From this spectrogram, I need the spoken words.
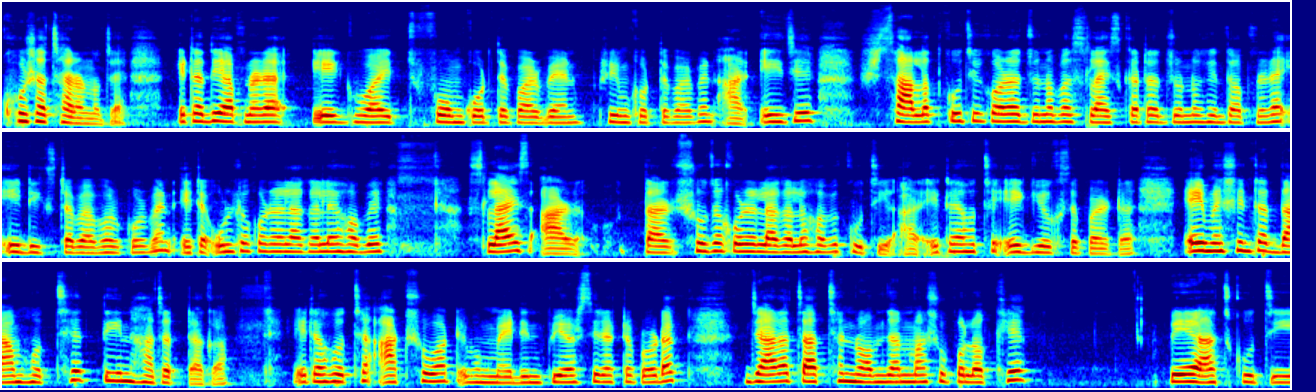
খোসা ছাড়ানো যায়। এটা দিয়ে আপনারা এগ হোয়াইট ফোম করতে পারবেন ক্রিম করতে পারবেন। আর এই যে সালাদ কুচি করার জন্য বা স্লাইস কাটার জন্য কিন্তু আপনারা এই ডিস্কটা ব্যবহার করবেন। এটা উল্টো করে লাগালে হবে স্লাইস আর তার সোজা করে লাগালে হবে কুচি। আর এটা হচ্ছে এগ ইয়োগ সেপারেটার এই মেশিনটার দাম হচ্ছে তিন হাজার টাকা। এটা হচ্ছে আটশো ওয়াট এবং মেড ইন পিআরসির একটা প্রোডাক্ট যারা চাচ্ছেন রমজান মাস উপলক্ষে পেঁয়াজ কুচি,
